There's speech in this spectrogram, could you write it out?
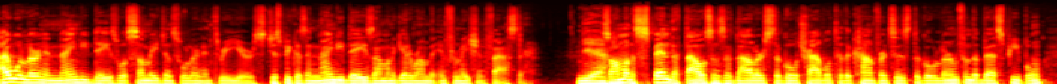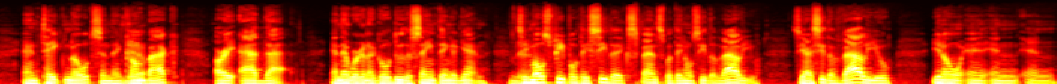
i will learn in 90 days what some agents will learn in three years just because in 90 days i'm going to get around the information faster Yeah. so I'm going to spend the thousands of dollars to go travel to the conferences, to go learn from the best people and take notes and then come back. All right, add that. And then we're going to go do the same thing again. See, most people, they see the expense, but they don't see the value. See, I see the value, you know, and, and, and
